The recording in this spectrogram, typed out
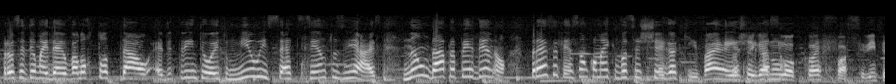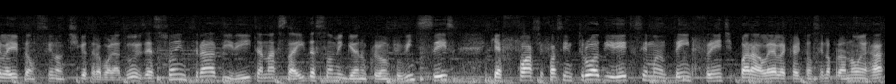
Para você ter uma ideia, o valor total é de R$ 38.700. Não dá para perder, não. Preste atenção como é que você chega aqui. Vai aí. Para chegar no local é fácil. Você vem pela Ayrton Senna, Antiga Trabalhadores, é só entrar à direita na saída São Miguel, no quilômetro 26, que é fácil, fácil. Entrou à direita, você mantém em frente, paralela com a Ayrton Senna para não errar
